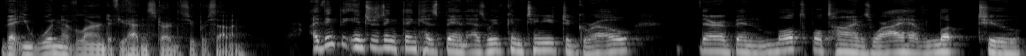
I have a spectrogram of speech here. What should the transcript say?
that you wouldn't have learned if you hadn't started Super 7? I think the interesting thing has been as we've continued to grow, there have been multiple times where I have looked to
